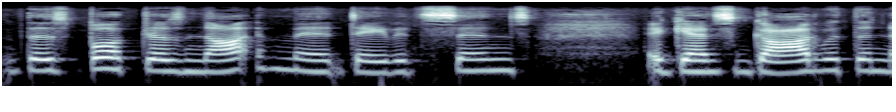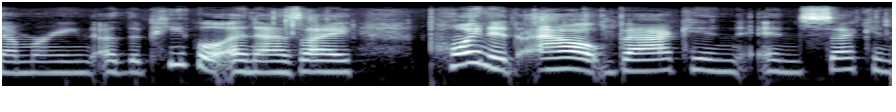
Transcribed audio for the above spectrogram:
this book does not admit David's sins against God with the numbering of the people. And as I pointed out back in in Second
